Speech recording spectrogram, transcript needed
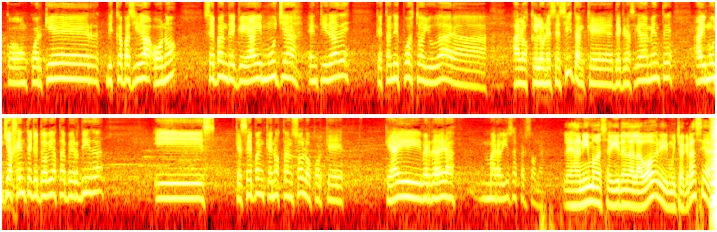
con cualquier discapacidad o no sepan de que hay muchas entidades que están dispuestas a ayudar a, los que lo necesitan, que desgraciadamente hay mucha gente que todavía está perdida y que sepan que no están solos porque que hay verdaderas maravillosas personas. Les animo a seguir en la labor y muchas gracias.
